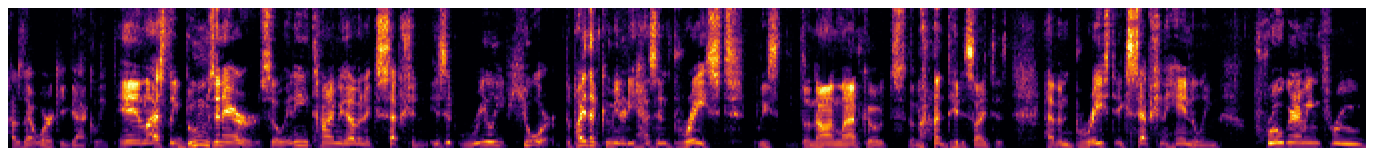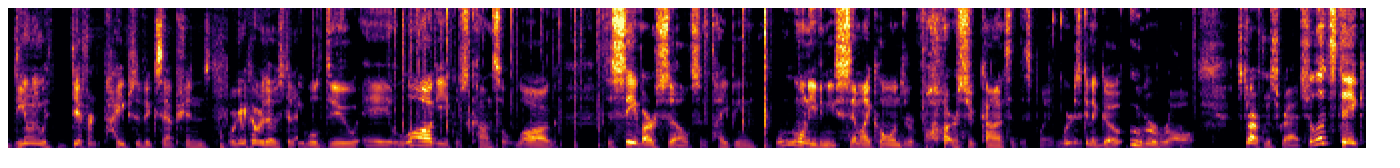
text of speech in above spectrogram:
How does that work exactly? And lastly, booms and errors. So anytime you have an exception, is it really pure? The Python community has embraced, at least the non-lab coats, the non-data scientists, have embraced exception handling, programming through dealing with different types of exceptions. We're going to cover those today. We will do a log equals console log to save ourselves some typing. We won't even use semicolons or vars or cons at this point. We're just going to go uber raw, start from scratch. So let's take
